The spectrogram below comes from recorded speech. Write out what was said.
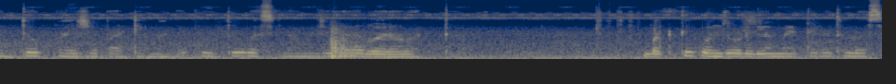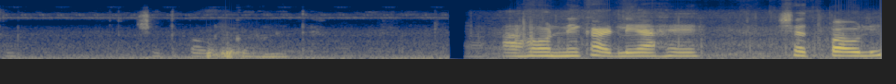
उद्योग पाहिजे पाठीमागे. उद्योग असला म्हणजे जरा बरं वाटतं. बघते कोण जोडीला मिळते का थोडंसं. शतपावली करून येते. आहोंनी काढली आहे शतपावली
